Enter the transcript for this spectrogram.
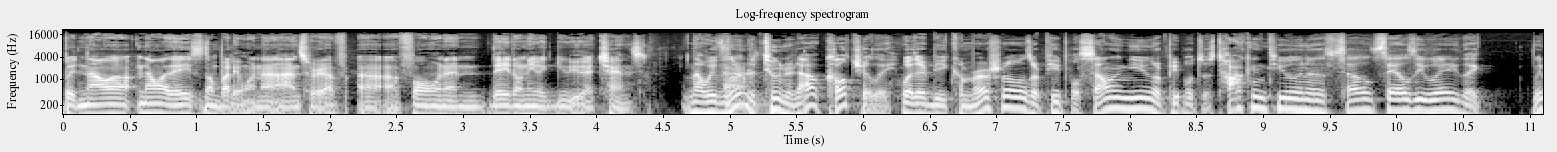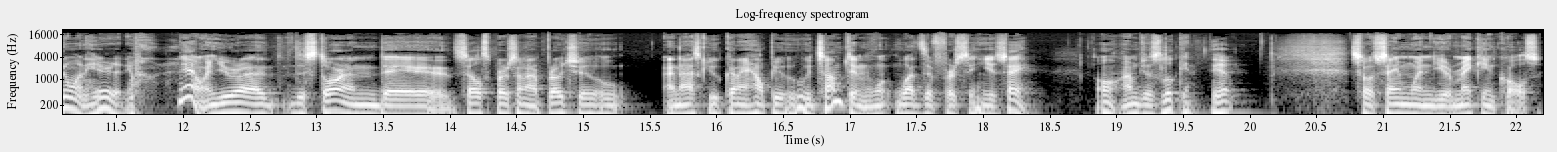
But now nowadays, nobody want to answer a, a phone, and they don't even give you a chance. Now we've learned to tune it out culturally, whether it be commercials or people selling you or people just talking to you in a sales salesy way. Like we don't want to hear it anymore. Yeah, when you're at the store and the salesperson approach you and ask you, "Can I help you with something?" What's the first thing you say? Oh, I'm just looking. Yep. So same when you're making calls.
